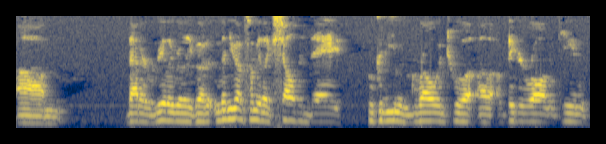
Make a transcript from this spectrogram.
um, that are really really good. And then you have somebody like Sheldon Day who could even grow into a, a, a bigger role on the team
